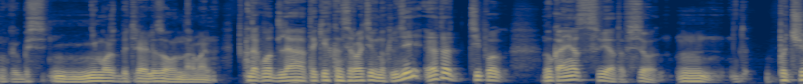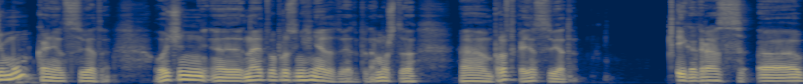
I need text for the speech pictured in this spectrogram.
ну, как бы не может быть реализован нормально. Так вот, для таких консервативных людей это типа, ну, конец света, все. Почему конец света? Очень э, на этот вопрос у них нет ответа, потому что э, просто конец света. И как раз э,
